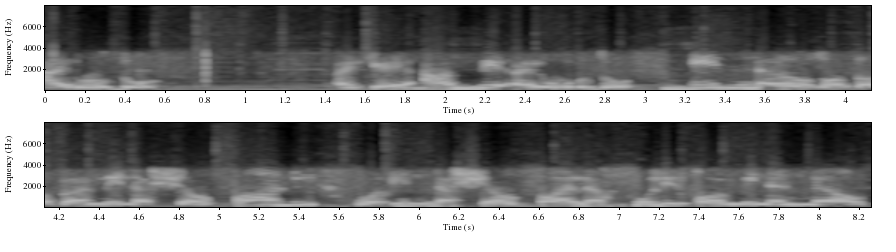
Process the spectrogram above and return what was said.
air wuduk Okey, ambil air wuduk. Mm-hmm. Innal ghadaba minasyaitani wa inna syaitana khuliqa minan nar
